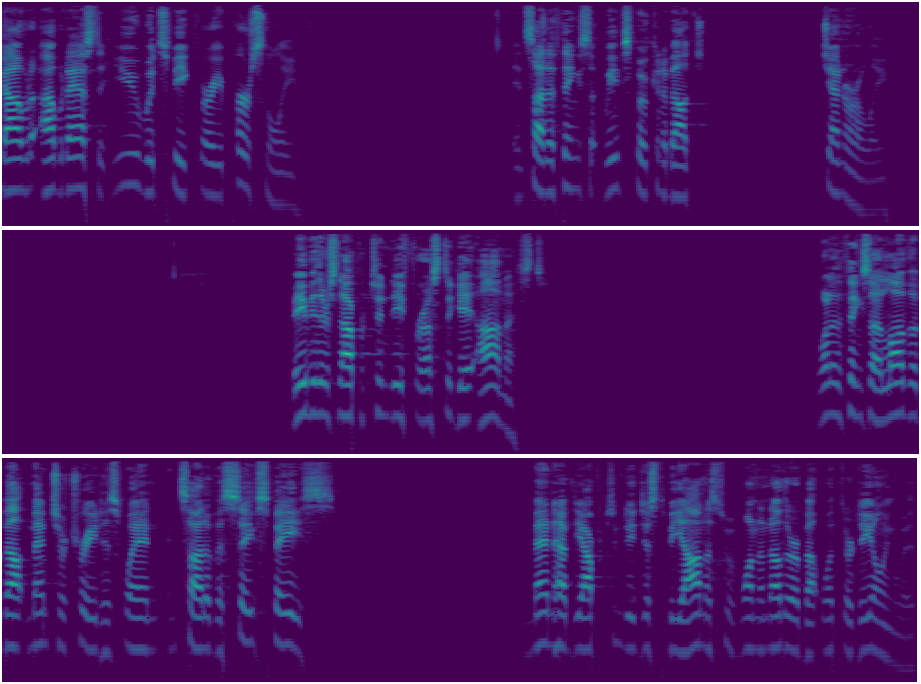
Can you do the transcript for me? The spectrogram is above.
God, I would ask that you would speak very personally inside of things that we've spoken about generally. Maybe there's an opportunity for us to get honest. One of the things I love about Men's Retreat is when, inside of a safe space, men have the opportunity just to be honest with one another about what they're dealing with.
